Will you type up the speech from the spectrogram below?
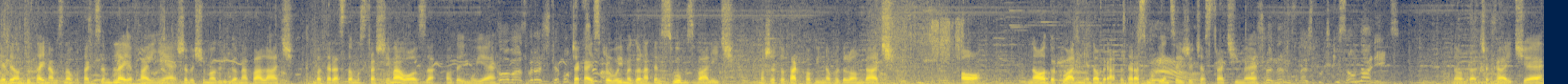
kiedy on tutaj nam znowu tak zemdleje fajnie, żebyśmy mogli go nawalać, bo teraz to mu strasznie mało odejmuje. Czekaj, spróbujmy go na ten słup zwalić. Może to tak powinno wyglądać. O, no dokładnie, dobra, to teraz mu więcej życia stracimy. Dobra, czekajcie.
